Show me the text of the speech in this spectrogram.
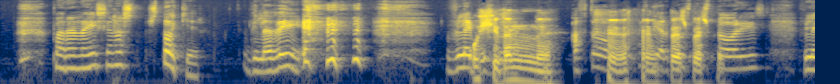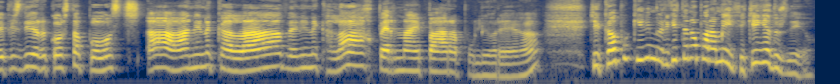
παρά να είσαι ένας stalker. Δηλαδή, βλέπεις Όχι, δια- δεν είναι. Αυτό, βλέπεις διαρκώς Πες, πες, τα πες. stories, βλέπεις διαρκώς τα posts, α, αν είναι καλά, δεν είναι καλά, αχ, περνάει πάρα πολύ ωραία. Και κάπου εκεί δημιουργείται ένα παραμύθι και για τους δύο.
